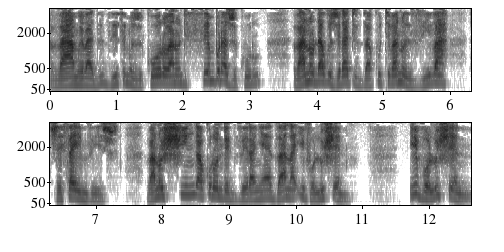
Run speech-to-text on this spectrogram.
vamwe vadzidzisi muzvikoro vanondisembura zvikuru vanoda kuzviratidza kuti vanoziva zvesainzi izvi. Vanoshinga kurondedzera nyaya dzaana evolution. Evolution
